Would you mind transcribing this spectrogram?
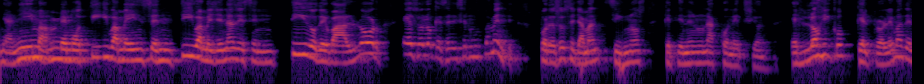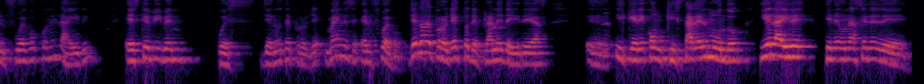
me anima, me motiva, me incentiva, me llena de sentido, de valor. Eso es lo que se dicen mutuamente. Por eso se llaman signos que tienen una conexión. Es lógico que el problema del fuego con el aire es que viven pues llenos de proyectos. Imagínense, el fuego, lleno de proyectos, de planes, de ideas, eh, y quiere conquistar el mundo, y el aire tiene una serie de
